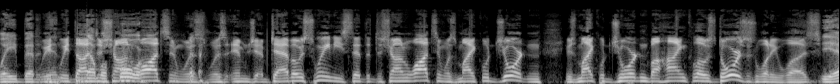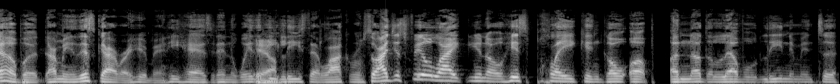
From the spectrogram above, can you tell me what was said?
way better We, we thought Deshaun four. Watson was was MJ. Dabo Swinney said that Deshaun Watson was Michael Jordan. He was Michael Jordan behind closed doors, is what he was. Yeah, but I mean, this guy right here, man, he has it in the way that Yeah. he leads that locker room. So I just feel like you know his play can go up another level, leading him into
